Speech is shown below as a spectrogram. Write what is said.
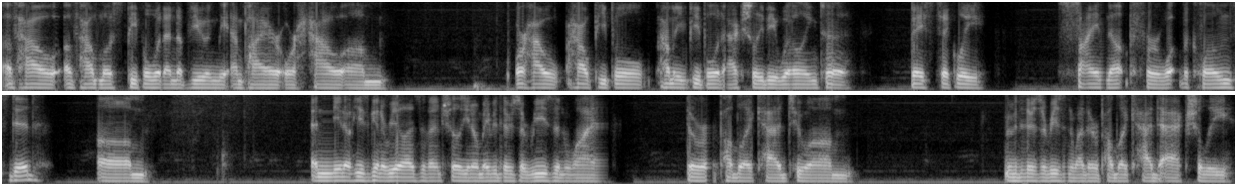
of how of how most people would end up viewing the empire or how um or how how people how many people would actually be willing to basically sign up for what the clones did um and you know he's going to realize eventually you know maybe there's a reason why the republic had to um maybe there's a reason why the republic had to actually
